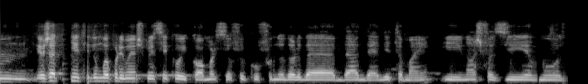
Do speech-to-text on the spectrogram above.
um, eu já tinha tido uma primeira experiência com o e-commerce, eu fui cofundador da, da Andandy também, e nós fazíamos,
